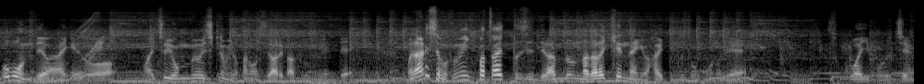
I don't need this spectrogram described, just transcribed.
お盆ではないけど、まあ、一応4分の1キロの可能性あるか、噴煙で。まあ、何しても噴煙一発入った時点でランドのなだれ圏内には入ってくると思うので、そこはいボルチェン。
